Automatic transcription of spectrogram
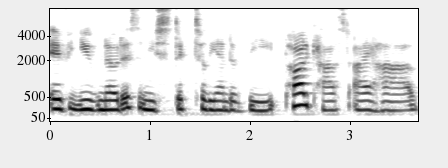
if you've noticed and you stick to the end of the podcast, I have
